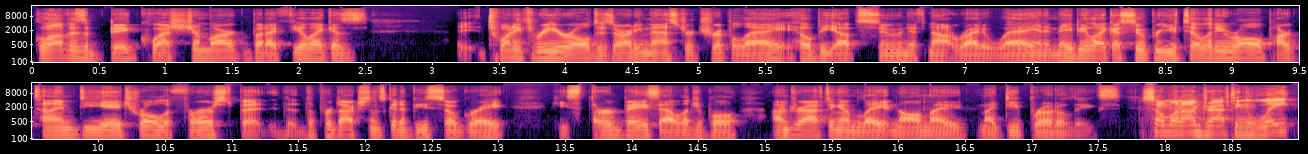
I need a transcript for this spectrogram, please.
Glove is a big question mark, but I feel like as 23 year old who's already mastered AAA, he'll be up soon, if not right away. And it may be like a super utility role, part time DH role at first, but the, the production is going to be so great. He's third base eligible. I'm drafting him late in all my my deep roto leagues. Someone I'm drafting late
